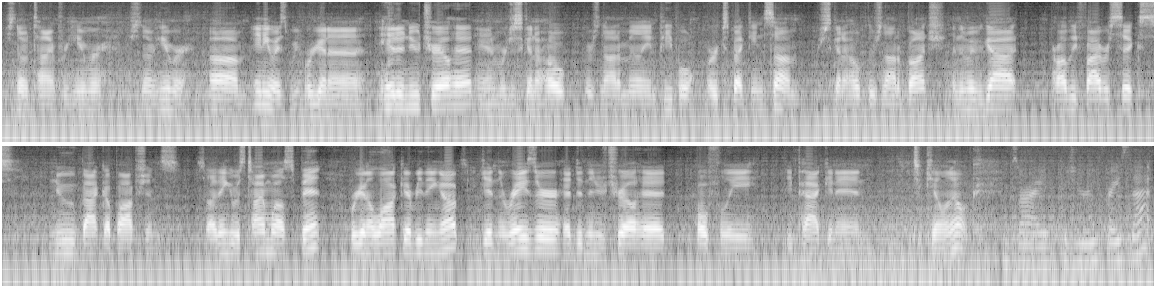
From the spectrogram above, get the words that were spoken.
There's no time for humor. There's no humor. Um, anyways, we- we're gonna hit a new trailhead and we're just gonna hope there's not a million people. We're expecting some. We're just gonna hope there's not a bunch. And then we've got probably five or six new backup options. So I think it was time well spent. We're gonna lock everything up, get in the razor, head to the new trailhead, hopefully be packing in to kill an elk. I'm sorry, could you rephrase that?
